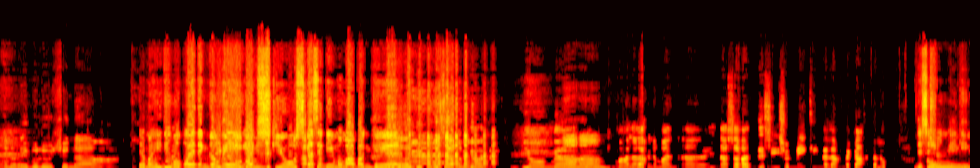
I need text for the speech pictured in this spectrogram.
ano, evolution na. Kaya mo, hindi mo pwedeng gawing mabanggit. excuse kasi di mo mabanggit. Oo, hindi ko masabi. ngayon, yung, uh, Uh-huh. yung mga lalaki naman, ah, nasa decision making na lang nagkakatalo. Decision Kung- making.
